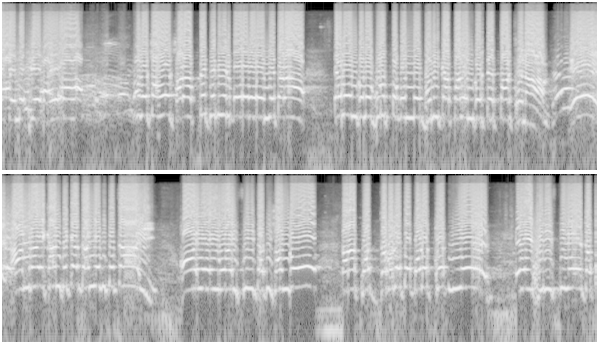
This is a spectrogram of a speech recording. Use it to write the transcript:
এই জন্য প্রিয় ভাইয়েরা সহ সারা পৃথিবীর বড় বড় নেতারা তেমন কোন গুরুত্বপূর্ণ ভূমিকা পালন করতে পারছে না। আমরা এখান থেকে জানিয়ে দিতে চাই হয় জাতিসংঘ, তারা এই ফিলিস্তিনে যত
